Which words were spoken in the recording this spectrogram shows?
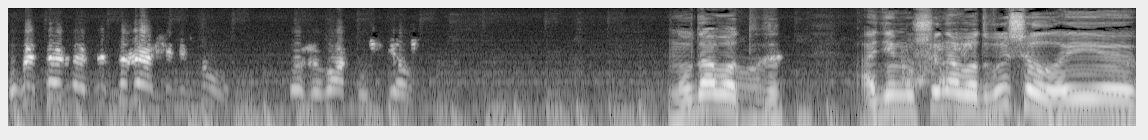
Ну, представляешь, представляешь, я несу, тоже ваку сел. Ну да, вот один мужчина вот вышел и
